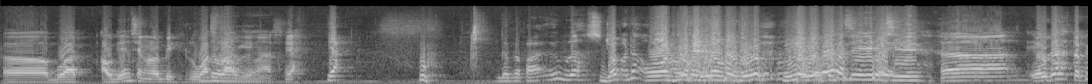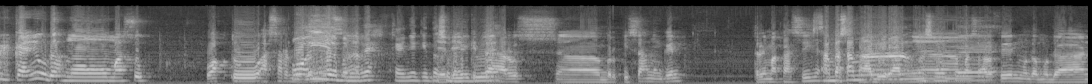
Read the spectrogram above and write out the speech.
eh, buat audiens yang lebih luas Betul. lagi mas ya Ya. Uh, udah berapa? Ini udah sejam ada? Oh, belum, belum, belum, belum, masih, masih. eh, ya udah tapi kayaknya udah mau masuk waktu asar Oh iya benar ya, kayaknya kita Jadi sudahi kita dulu ya. harus eh, berpisah mungkin. Terima kasih atas Sama-sama, kehadirannya Mas Lope. Mas Alvin. Mudah-mudahan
